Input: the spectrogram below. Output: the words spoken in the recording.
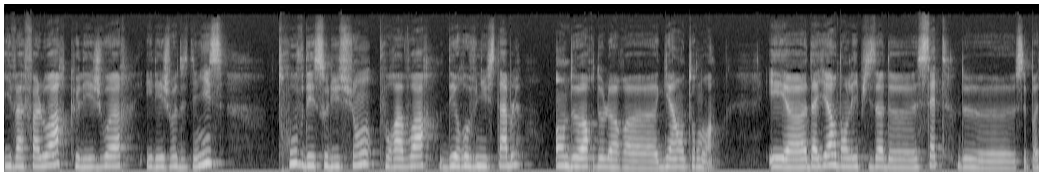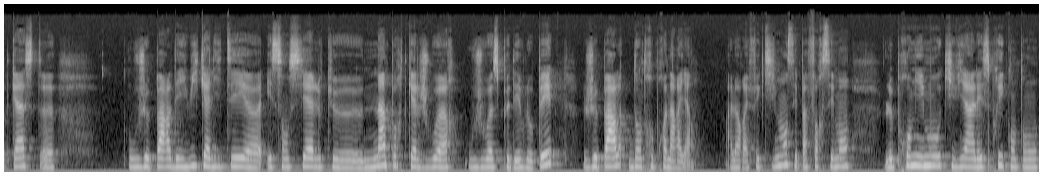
va falloir que les joueurs et les joueuses de tennis trouvent des solutions pour avoir des revenus stables en dehors de leurs euh, gains en tournoi. Et euh, d'ailleurs, dans l'épisode 7 de ce podcast, où je parle des huit qualités essentielles que n'importe quel joueur ou joueuse peut développer, je parle d'entrepreneuriat. Alors effectivement, c'est pas forcément le premier mot qui vient à l'esprit quand on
